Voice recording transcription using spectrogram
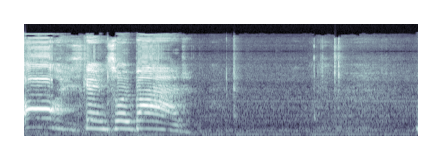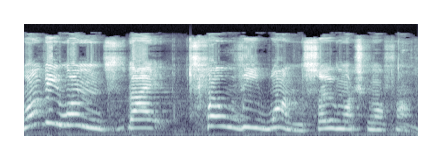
Oh, this game's so bad. 1v1's like 12v1, so much more fun.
